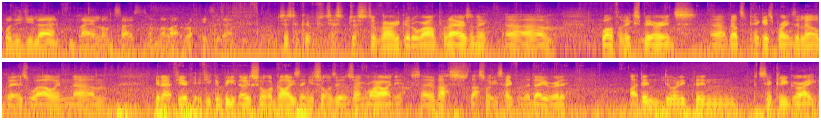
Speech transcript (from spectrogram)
What did you learn from playing alongside someone like Rocky today? just a good, just just a very good all-round player, isn't he? Um, wealth of experience, uh, be able to pick his brains a little bit as well. And um, you know, if you if you can beat those sort of guys, then you're sort of doing something right, aren't you? So that's that's what you take from the day, really. I didn't do anything particularly great.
